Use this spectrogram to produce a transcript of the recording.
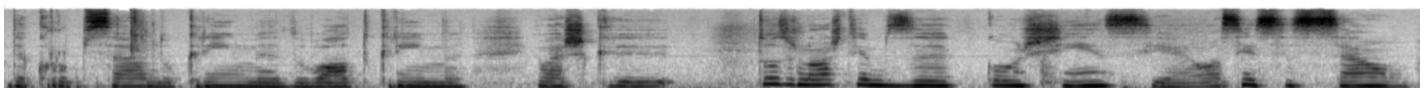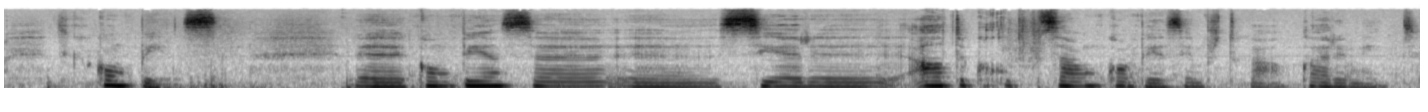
da corrupção, do crime, do alto crime. Eu acho que todos nós temos a consciência ou a sensação de que compensa. Uh, compensa uh, ser alta corrupção, compensa em Portugal, claramente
